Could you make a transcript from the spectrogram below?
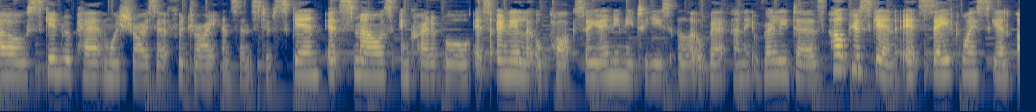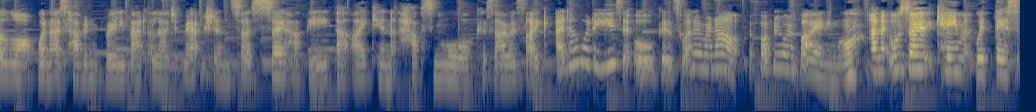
Earle Skin Repair Moisturizer for dry and sensitive skin. It smells incredible. It's only a little pot so you only need to use a little bit and it really does help your skin. It saved my skin a lot when I was having really bad allergic reactions so I was so happy that I can have some more because I was like I don't want to use it all because when I run out I probably won't buy anymore. And it also came with this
